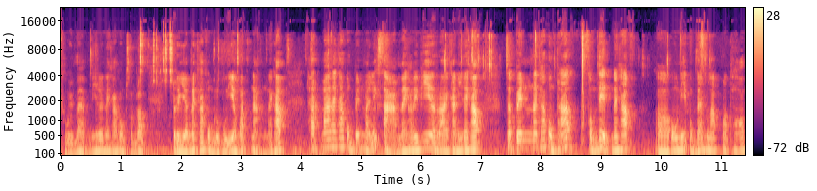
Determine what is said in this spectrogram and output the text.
สวยๆแบบนี้เลยนะครับ ผมสำหรับเหรียญนะครับ ผมหลวงปู่เอี่ยมวัดหนังนะครับ ถัดมานะครับผมเป็นหมายเลข3นะครับพี่ๆรายการนี้นะครับ จะเป็นนะครับผมพระสมเด็จนะครับอองค์นี้ผมได้รับมาพร้อม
